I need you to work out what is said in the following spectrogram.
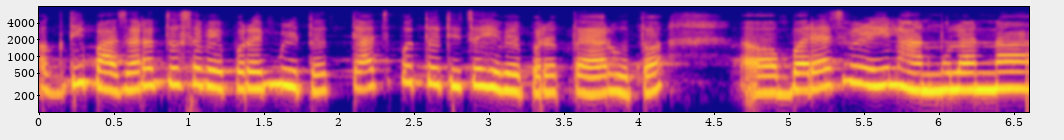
अगदी बाजारात जसं वेपरअप मिळतं त्याच पद्धतीचं हे वेपरअप तयार होतं. बऱ्याच वेळी लहान मुलांना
